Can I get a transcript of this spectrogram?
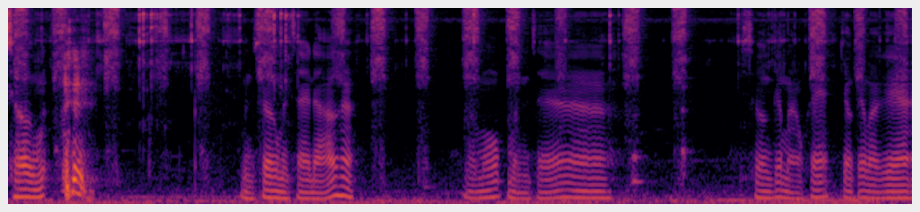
Sơn mình sơn mình xài đỡ ha. Mai mốt mình sẽ à, sơn cái màu khác cho cái ba ga.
